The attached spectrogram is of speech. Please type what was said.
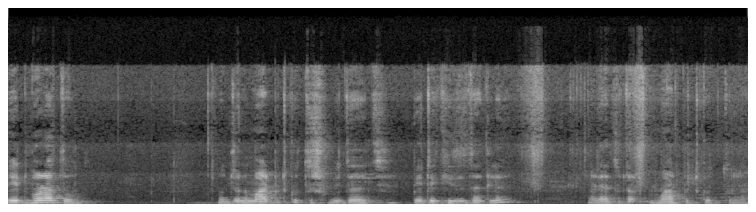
পেট ভরা তো। ওর জন্য মারপিট করতে সুবিধা হয়েছে। পেটে খিদে থাকলে আর এতটা মারপিট করতো না।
